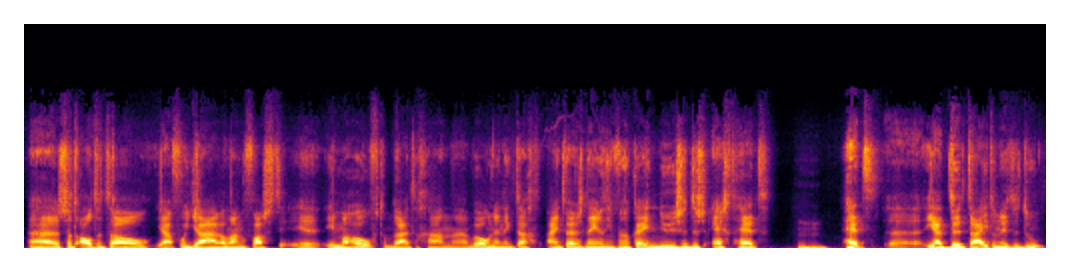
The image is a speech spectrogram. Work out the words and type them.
Eh zat altijd al ja, voor jarenlang vast eh, in mijn hoofd om daar te gaan wonen. En ik dacht eind 2019 van oké, nu is het dus echt het, Mhm. het ja, de tijd om dit te doen.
